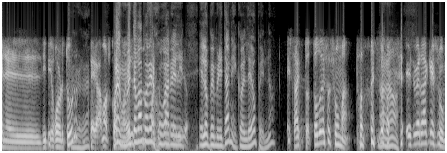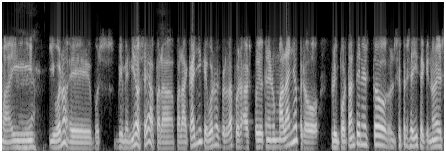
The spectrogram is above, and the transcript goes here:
en el DP World Tour, pero vamos, Bueno, como de momento él, va a poder jugar el, el Open británico, el de Open, ¿no? Exacto, todo eso suma, todo eso No, no. es verdad que suma y, y bueno, eh, pues bienvenido sea para, para Cañi, que bueno, es verdad, pues has podido tener un mal año, pero lo importante en esto siempre se dice que no es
